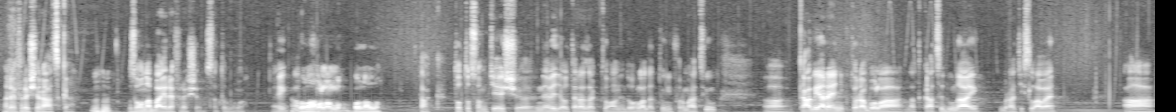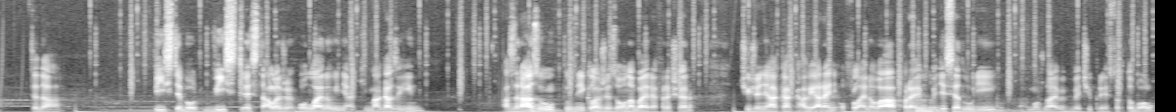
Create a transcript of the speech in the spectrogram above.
refresherácka. Uh-huh. Zóna by refresher sa to volá. Hej? Bola, volalo. volalo. Tak, toto som tiež e, nevedel teraz aktuálne dohľadať tú informáciu. Uh, kaviareň, ktorá bola nad KC Dunaj v Bratislave a teda vy ste, bol, vy ste stále, že online nejaký magazín a zrazu tu vznikla, že zóna by refresher čiže nejaká kaviareň offlineová pre mm-hmm. 50 ľudí, možno aj väčší priestor to bol.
